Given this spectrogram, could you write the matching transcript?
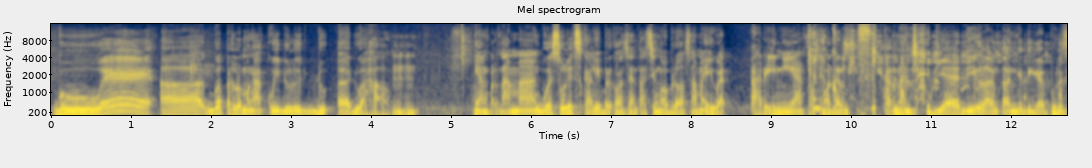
Gue eh, gue perlu mengakui dulu du- eh, dua hal. Yang pertama, gue sulit sekali berkonsentrasi ngobrol sama Iwet hari ini ya Cosmoners karena dia di ulang tahun ke-39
